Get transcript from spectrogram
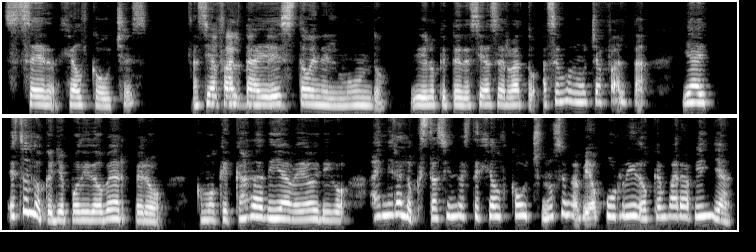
ser health coaches, hacía falta esto en el mundo. Y lo que te decía hace rato, hacemos mucha falta. Y hay, esto es lo que yo he podido ver, pero como que cada día veo y digo, ay, mira lo que está haciendo este health coach, no se me había ocurrido, qué maravilla.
